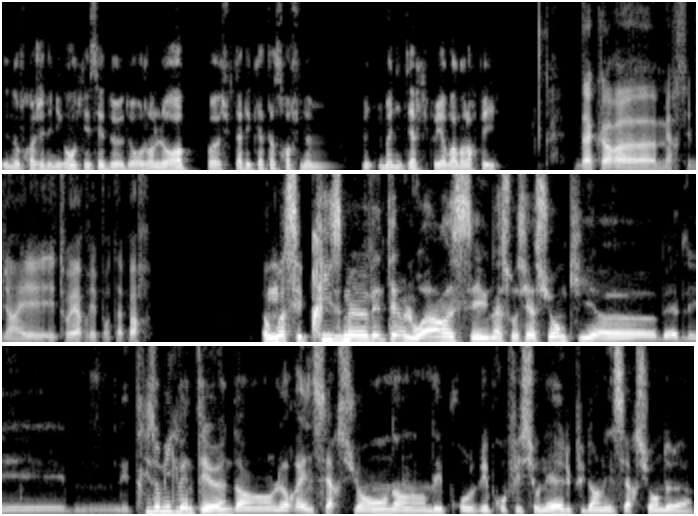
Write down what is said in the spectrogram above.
des naufragés, des migrants qui essaient de, de rejoindre l'Europe euh, suite à des catastrophes huma- humanitaires qu'il peut y avoir dans leur pays. D'accord, euh, merci bien. Et, et toi, Hervé, pour ta part? Donc moi, c'est Prisme 21 Loire. C'est une association qui euh, ben, aide les, les trisomiques 21 dans leur réinsertion, dans des projets professionnels, et puis dans l'insertion de la,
